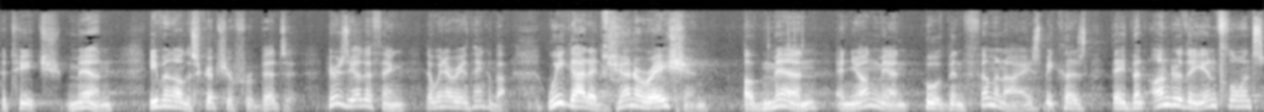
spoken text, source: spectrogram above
to teach men, even though the scripture forbids it. Here's the other thing that we never even think about we got a generation of men and young men who have been feminized because they've been under the influence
